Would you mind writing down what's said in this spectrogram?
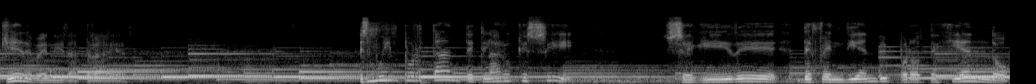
quiere venir a traer. Es muy importante, claro que sí, seguir defendiendo y protegiendo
